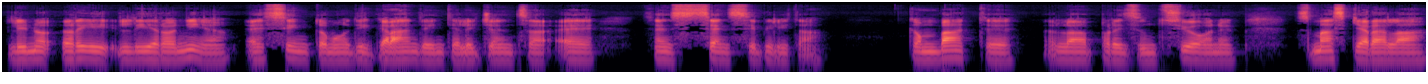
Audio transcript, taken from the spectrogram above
Ri- L'ironia è sintomo di grande intelligenza e sens- sensibilità. Combatte la presunzione, smaschera la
